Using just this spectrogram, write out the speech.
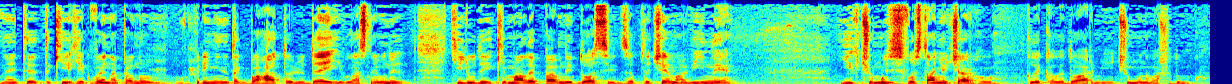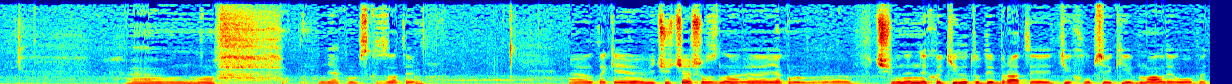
знаєте, таких як ви, напевно, в Україні не так багато людей, і, власне, вони, ті люди, які мали певний досвід за плечима війни, їх чомусь в останню чергу кликали до армії. Чому, на вашу думку? Е, Ну, як вам сказати, Е, Таке відчуття, що е, як, чи вони не хотіли туди брати тих хлопців, які мали опит.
